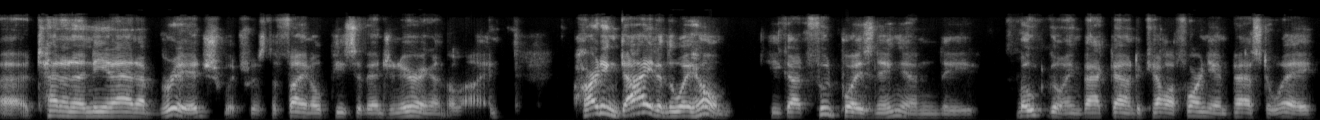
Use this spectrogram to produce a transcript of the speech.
uh, Tanana Bridge, which was the final piece of engineering on the line. Harding died on the way home. He got food poisoning and the boat going back down to California and passed away.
